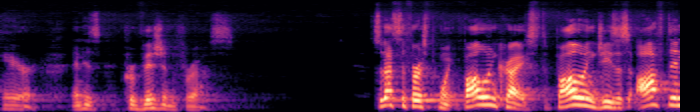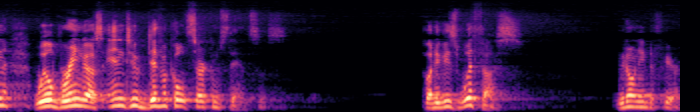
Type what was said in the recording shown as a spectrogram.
care and His provision for us. So that's the first point. Following Christ, following Jesus, often will bring us into difficult circumstances. But if He's with us, we don't need to fear.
